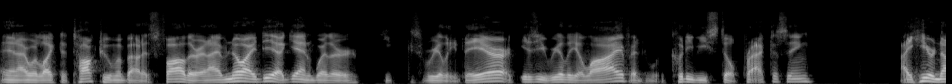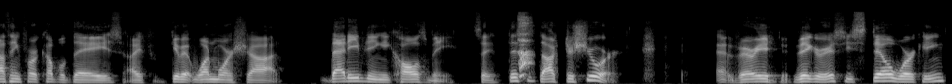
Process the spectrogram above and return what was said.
And I would like to talk to him about his father. And I have no idea, again, whether he's really there. Is he really alive? And could he be still practicing? I hear nothing for a couple days. I give it one more shot. That evening, he calls me, say, "This is Doctor Schur." Very vigorous. He's still working,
